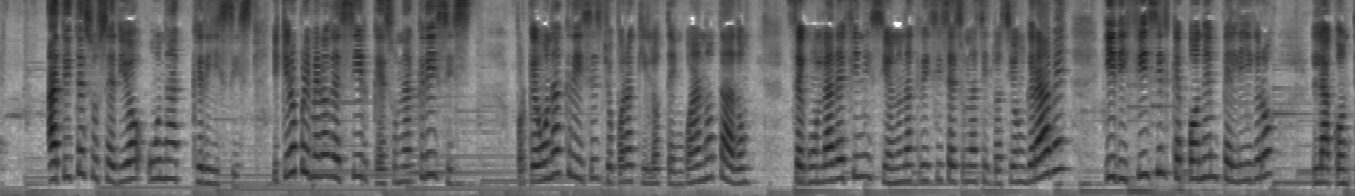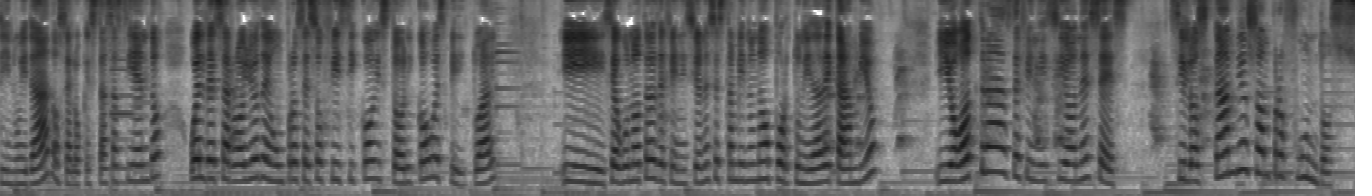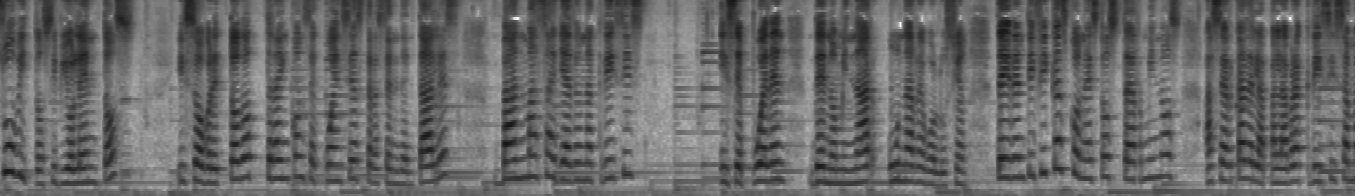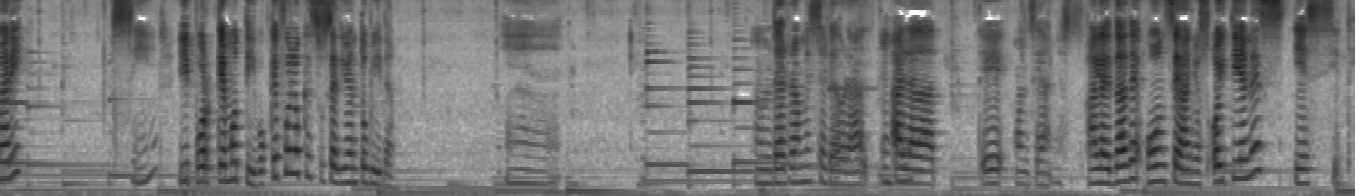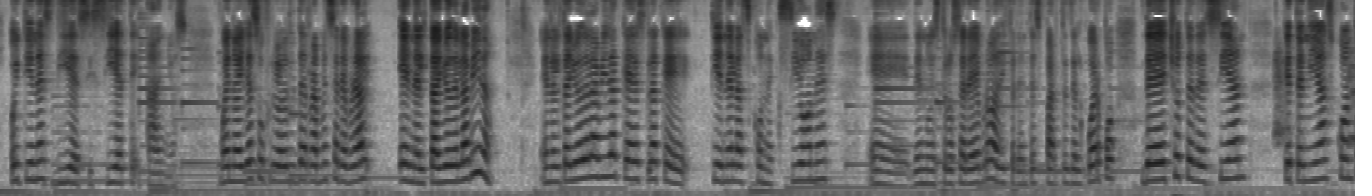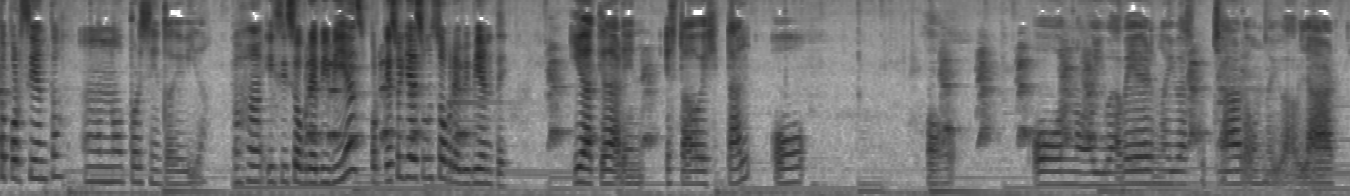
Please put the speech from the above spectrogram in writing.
a ti te sucedió una crisis. Y quiero primero decir que es una crisis. Porque una crisis, yo por aquí lo tengo anotado, según la definición, una crisis es una situación grave y difícil que pone en peligro la continuidad, o sea, lo que estás haciendo, o el desarrollo de un proceso físico, histórico o espiritual. Y según otras definiciones es también una oportunidad de cambio. Y otras definiciones es, si los cambios son profundos, súbitos y violentos, y sobre todo traen consecuencias trascendentales, van más allá de una crisis y se pueden denominar una revolución. ¿Te identificas con estos términos acerca de la palabra crisis, Amari? Sí. ¿Y por qué motivo? ¿Qué fue lo que sucedió en tu vida? Mm, un derrame cerebral a la edad de 11 años. A la edad de 11 años. ¿Hoy tienes? 17. Hoy tienes 17 años. Bueno, ella sufrió el derrame cerebral en el tallo de la vida. En el tallo de la vida que es la que tiene las conexiones eh, de nuestro cerebro a diferentes partes del cuerpo. De hecho, te decían que tenías cuánto por ciento? 1% de vida. Ajá, y si sobrevivías, porque eso ya es un sobreviviente. Iba a quedar en estado vegetal o, o, o no iba a ver, no iba a escuchar o no iba a hablar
